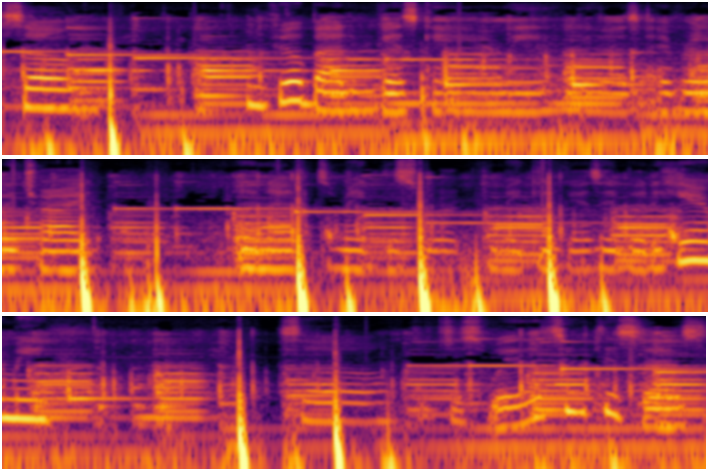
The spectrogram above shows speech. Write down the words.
So, I feel bad if you guys can't hear me because I really tried enough to make this work to make you guys able to hear me. So just wait. Let's see what this says.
